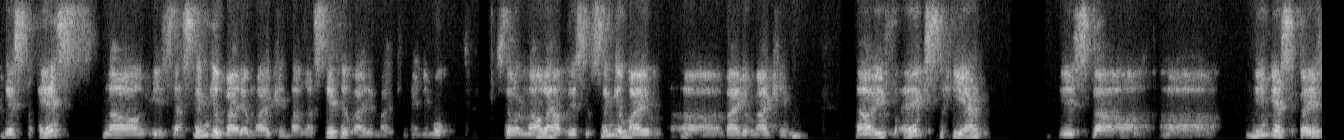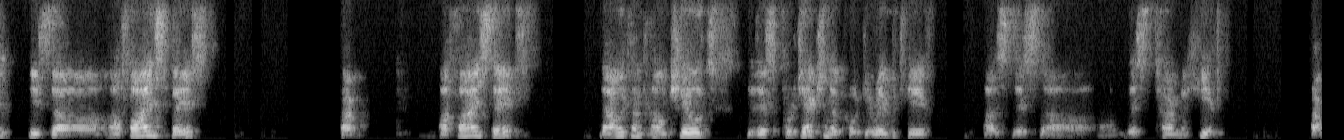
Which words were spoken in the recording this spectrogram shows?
this S now is a single value mapping, not a set value mapping anymore. So now we have this single value, value mapping. Now if X here is the uh, linear space is a affine space, uh, affine set. Now we can compute this projectional co-derivative as this uh, this term here. Uh,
